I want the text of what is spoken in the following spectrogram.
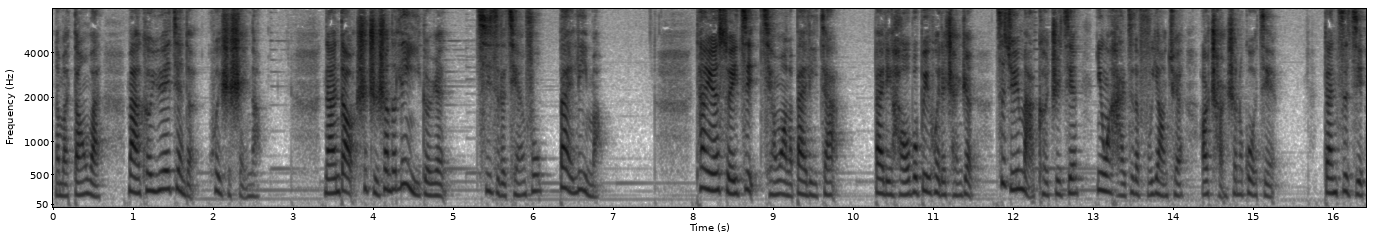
那么当晚马克约见的会是谁呢？难道是纸上的另一个人，妻子的前夫拜利吗？探员随即前往了拜利家，拜利毫不避讳地承认。自己与马克之间因为孩子的抚养权而产生了过节，但自己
